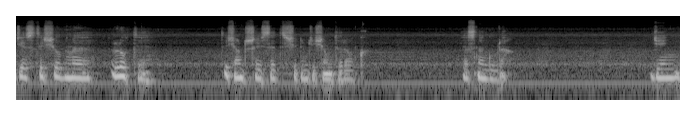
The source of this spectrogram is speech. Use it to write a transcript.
27 luty 1670 rok. Jasna Góra. Dzień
